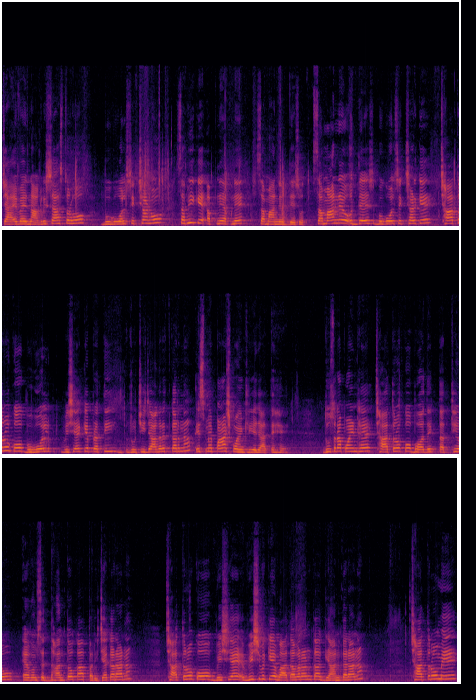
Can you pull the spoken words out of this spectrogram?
चाहे वह नागरिक शास्त्र हो, भूगोल शिक्षण हो सभी के अपने अपने सामान्य उद्देश्य होते सामान्य उद्देश्य भूगोल शिक्षण के छात्रों को भूगोल विषय के प्रति रुचि जागृत करना। इसमें पाँच पॉइंट लिए जाते हैं। दूसरा पॉइंट है छात्रों को बौद्धिक तथ्यों एवं सिद्धांतों का परिचय कराना। छात्रों को विषय, विश्व के वातावरण का ज्ञान कराना। छात्रों में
